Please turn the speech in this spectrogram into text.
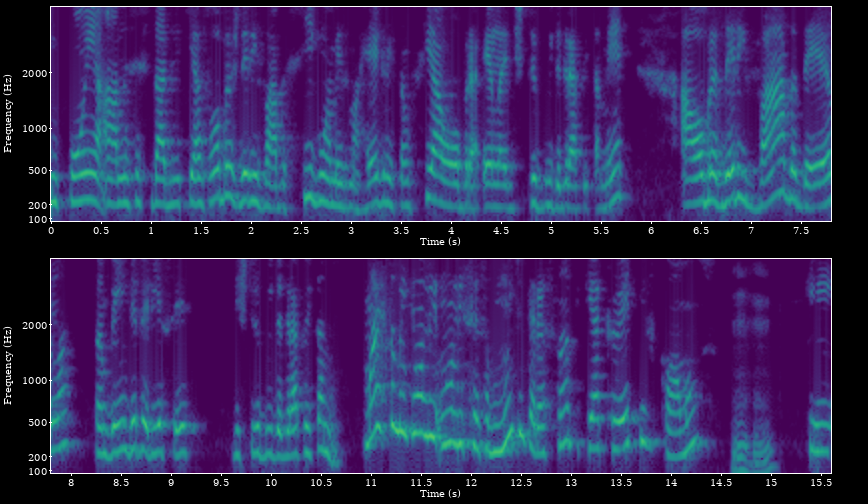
impõe a necessidade de que as obras derivadas sigam a mesma regra. Então, se a obra ela é distribuída gratuitamente, a obra derivada dela também deveria ser distribuída gratuitamente. Mas também tem uma, uma licença muito interessante que é a Creative Commons, uhum. que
